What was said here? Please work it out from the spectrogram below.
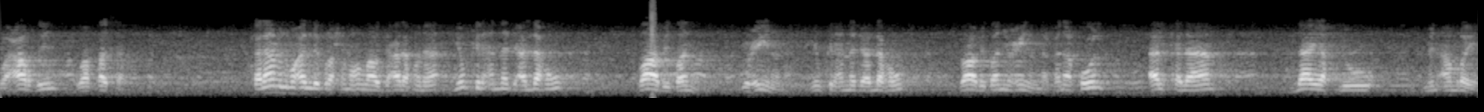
وعرض وقسم. كلام المؤلف رحمه الله تعالى هنا يمكن أن نجعل له ضابطا يعيننا. يمكن أن نجعل له ضابطا يعيننا. فنقول الكلام لا يخلو من أمرين.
